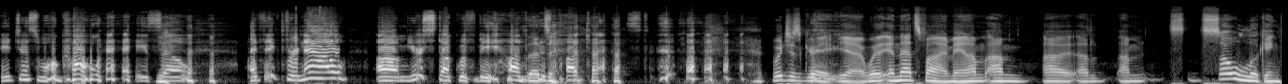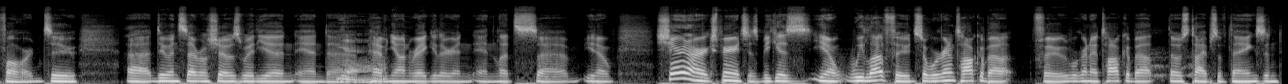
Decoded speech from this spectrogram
it just won't go away. So I think for now, um, you're stuck with me on this podcast. Which is great, yeah, and that's fine, man. I'm I'm uh, I'm so looking forward to uh, doing several shows with you and, and uh, yeah. having you on regular and, and let's, uh, you know, sharing our experiences because, you know, we love food. So we're going to talk about food. We're going to talk about those types of things. And,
